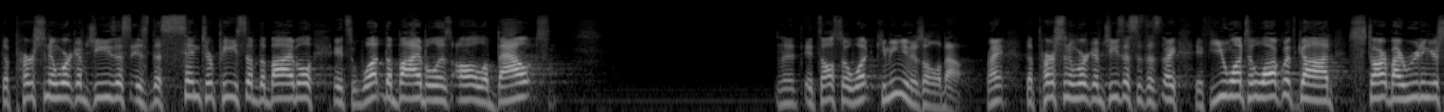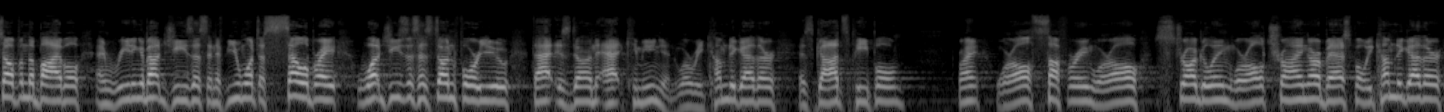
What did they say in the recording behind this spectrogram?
The person and work of Jesus is the centerpiece of the Bible. It's what the Bible is all about. It's also what communion is all about, right? The person and work of Jesus is this, right? If you want to walk with God, start by rooting yourself in the Bible and reading about Jesus. And if you want to celebrate what Jesus has done for you, that is done at communion, where we come together as God's people right? We're all suffering, we're all struggling, we're all trying our best, but we come together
